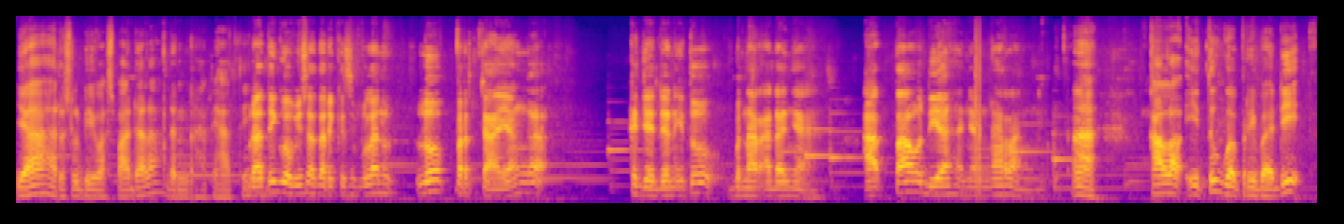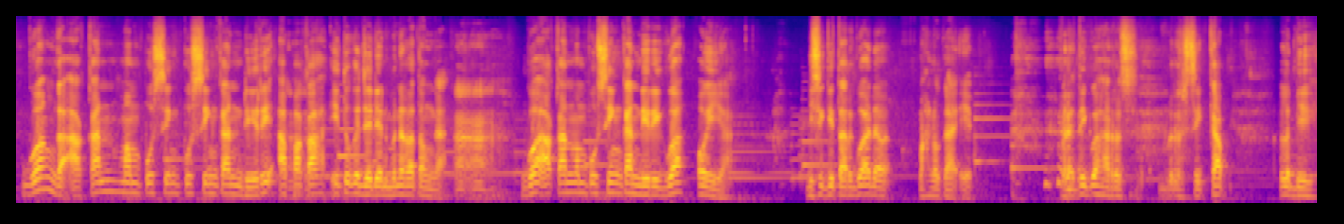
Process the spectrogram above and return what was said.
ya harus lebih waspada lah dan berhati-hati. Berarti gue bisa tarik kesimpulan, lu percaya nggak kejadian itu benar adanya, atau dia hanya ngarang? Nah, kalau itu gua pribadi, gua nggak akan mempusing-pusingkan diri apakah itu kejadian benar atau enggak. Ah, ah. Gua akan mempusingkan diri gua, oh iya, di sekitar gua ada makhluk gaib. Berarti gua harus bersikap lebih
